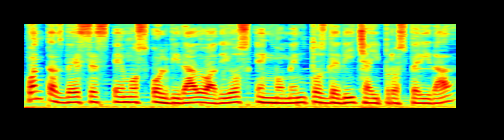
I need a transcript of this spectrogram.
¿Cuántas veces hemos olvidado a Dios en momentos de dicha y prosperidad?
